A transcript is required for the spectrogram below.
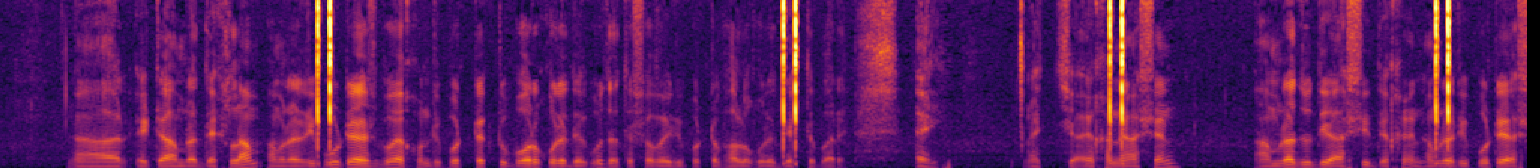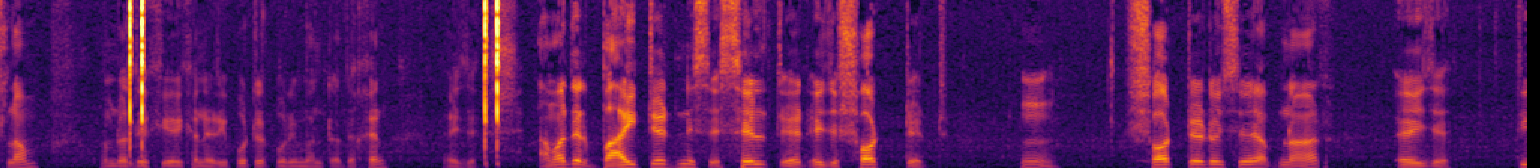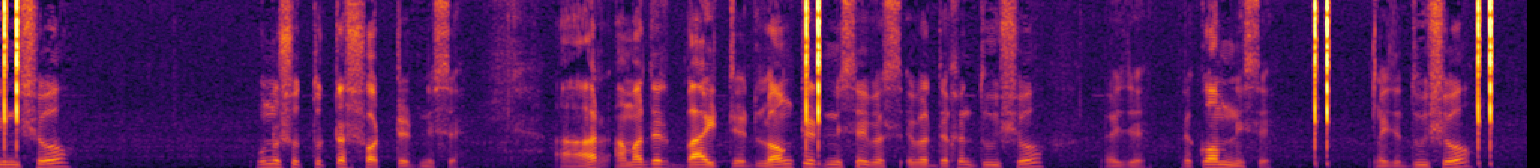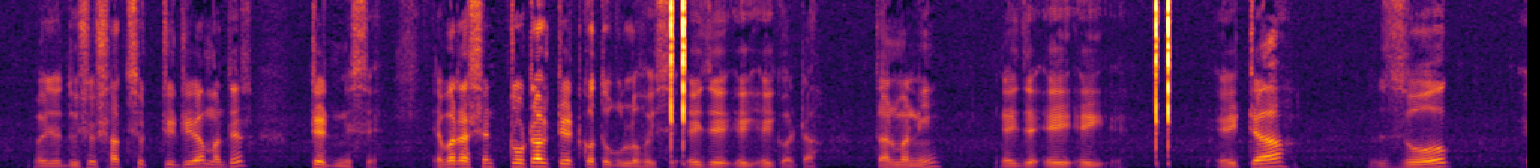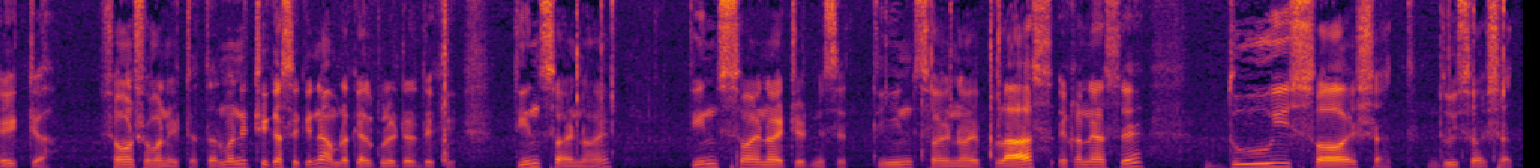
আর এটা আমরা দেখলাম, আমরা রিপোর্টে আসব। এখন রিপোর্টটা একটু বড় করে দেখব, যাতে সবাই রিপোর্টটা ভালো করে দেখতে পারে। এই আচ্ছা এখানে আসেন। আমরা যদি আসি, দেখেন, আমরা রিপোর্টে আসলাম। আমরা দেখি এখানে রিপোর্টের পরিমাণটা দেখেন। এই যে, আমাদের বাই ট্রেড নিচে সেল ট্রেড এই যে শর্ট ট্রেড হুম শর্ট ট্রেড হইছে আপনার এই যে তিনশো উনসত্তরটা শর্ট ট্রেড নিছে। আর আমাদের বাই ট্রেড লং ট্রেড নিছে, এবার এবার দেখেন দুইশো, এই যে কম নিছে। এই যে দুইশো, এই যে দুইশো সাতষট্টিটি আমাদের ট্রেড নিছে। এবার আসেন টোটাল ট্রেড কতগুলো হয়েছে? এই যে, এই এই কয়টা? তার মানে এই যে, এই এই, এইটা যোগ এইটা, সমান সমান এইটা। তার মানে ঠিক আছে কিনা? আমরা ক্যালকুলেটর দেখি। তিন ছয় নয়, তিন ছয় নয় ট্রেড নিছে। তিন ছয় নয় প্লাস এখানে আছে দুই ছয় সাত, দুই ছয় সাত।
